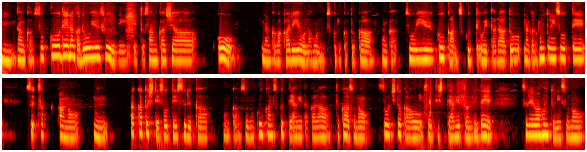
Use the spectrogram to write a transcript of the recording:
うんなんかそこでなんかどういうふうに、えっと、参加者をなんか分かるようなものを作るかとか、なんかそういう空間作っておいたら、どう、なんか本当に想定す、さあの、うん、作家として想定するか、なんかその空間作ってあげたからとか、その装置とかを設定してあげたので、それは本当にその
